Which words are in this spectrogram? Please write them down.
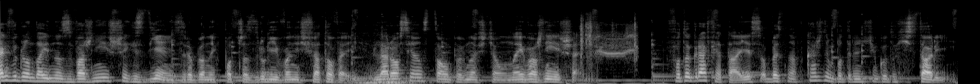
Tak wygląda jedno z ważniejszych zdjęć zrobionych podczas II wojny światowej. Dla Rosjan z całą pewnością najważniejsze. Fotografia ta jest obecna w każdym podręczniku do historii.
